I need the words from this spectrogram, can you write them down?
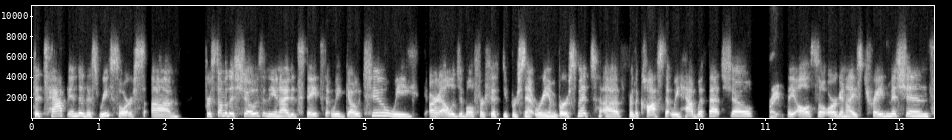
to tap into this resource. Um, for some of the shows in the United States that we go to, we are eligible for 50% reimbursement uh, for the cost that we have with that show. Right. They also organize trade missions.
